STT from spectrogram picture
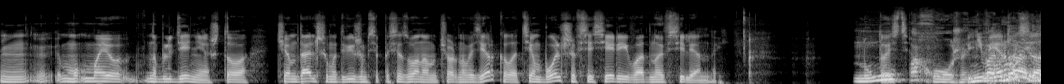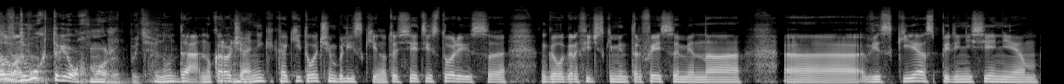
мое наблюдение, что чем дальше мы движемся по сезонам Черного зеркала, тем больше все серии в одной вселенной. Ну, То есть, похоже. Не в первый одной, но сезон, в да. двух-трех, может быть. Ну да, ну короче, они какие-то очень близкие. Ну то есть все эти истории с э, голографическими интерфейсами на э, виске, с перенесением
